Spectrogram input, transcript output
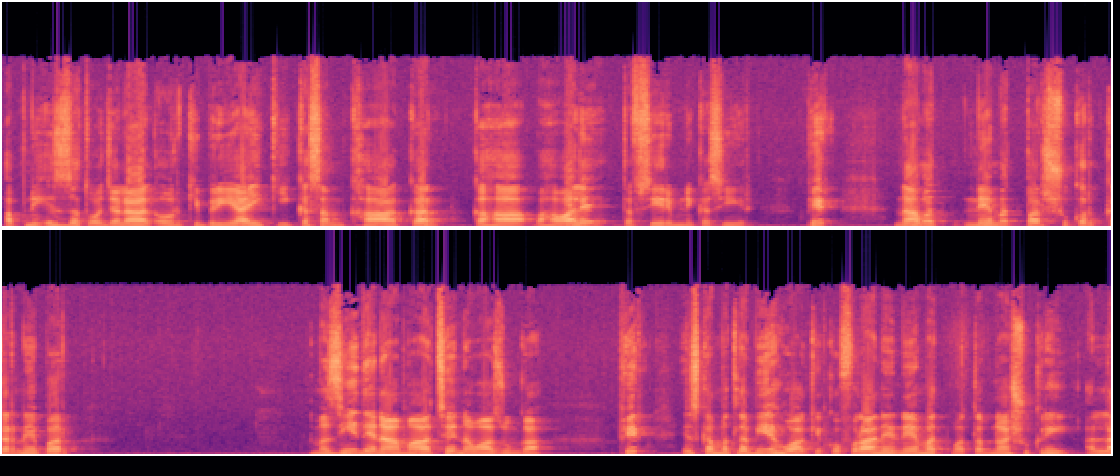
اپنی عزت و جلال اور کبریائی کی قسم کھا کر کہا، بحوالے تفسیر ابن کثیر۔ پھر نامت نعمت پر شکر کرنے پر مزید انعامات سے نوازوں گا۔ پھر اس کا مطلب یہ ہوا کہ کفران نعمت مطلب ناشکری اللہ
